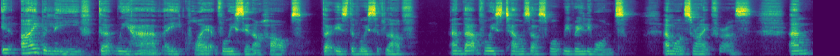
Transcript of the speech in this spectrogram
It, I believe that we have a quiet voice in our heart that is the voice of love and that voice tells us what we really want and what's right for us. And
